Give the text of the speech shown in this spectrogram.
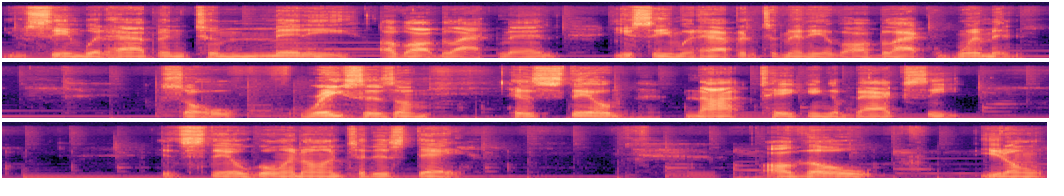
You've seen what happened to many of our black men. You've seen what happened to many of our black women so racism is still not taking a back seat. It's still going on to this day. Although you don't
